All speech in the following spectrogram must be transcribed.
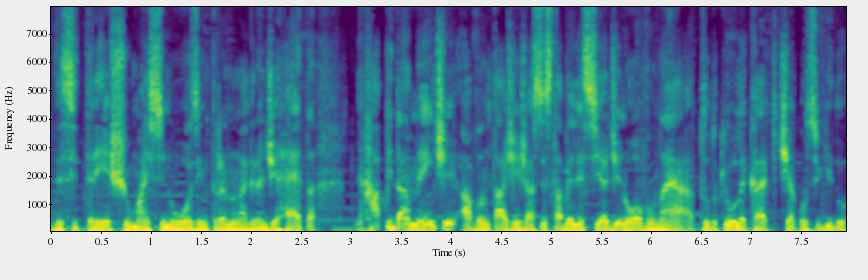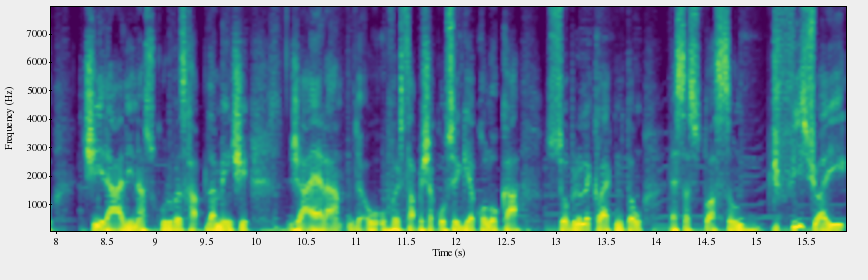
desse, trecho mais sinuoso, entrando na grande reta, rapidamente a vantagem já se estabelecia de novo, né? Tudo que o Leclerc tinha conseguido tirar ali nas curvas, rapidamente já era, o Verstappen já conseguia colocar sobre o Leclerc. Então, essa situação difícil aí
